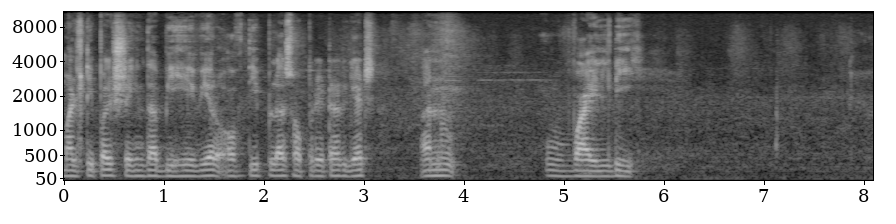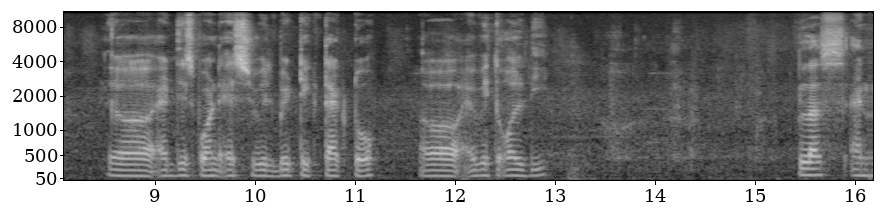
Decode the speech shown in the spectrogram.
multiple strings the behavior of the plus operator gets unwieldy uh, at this point s will be tic-tac-toe uh, with all the plus and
